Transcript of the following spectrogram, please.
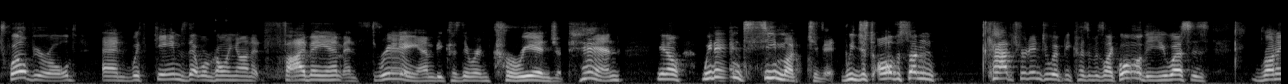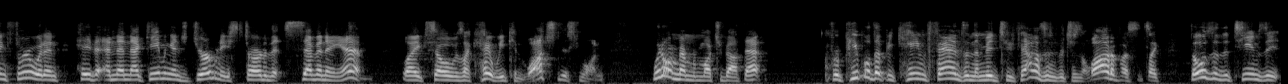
12 year old and with games that were going on at 5 a.m. and 3 a.m. because they were in Korea and Japan, you know, we didn't see much of it. We just all of a sudden captured into it because it was like, oh, the U.S. is running through it, and hey, and then that game against Germany started at 7 a.m. Like, so it was like, hey, we can watch this one. We don't remember much about that. For people that became fans in the mid 2000s, which is a lot of us, it's like those are the teams that,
